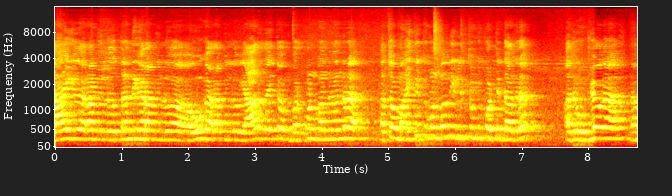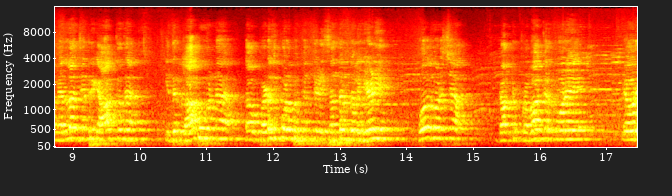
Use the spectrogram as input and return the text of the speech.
ತಾಯಿಗೆ ಆರಾಮಿಲ್ಲೋ, ತಂದಿಗೆ ಆರಾಮಿಲ್ಲೋ ಅವ್ಗೆ ಆರಾಮಿಲ್ಲೋ ಯಾರದೈತೋ ಅವ್ರು ಬರ್ಕೊಂಡು ಬಂದ್ರು ಅಂದ್ರೆ ಅಥವಾ ಮಾಹಿತಿ ತಗೊಂಡು ಬಂದು ಇಲ್ಲಿ ತುಂಬಿ ಕೊಟ್ಟಿದ್ದಾದ್ರೆ ಅದ್ರ ಉಪಯೋಗ ನಮ್ಮೆಲ್ಲ ಜನರಿಗೆ ಆಗ್ತದೆ. ಇದ್ರ ಲಾಭವನ್ನು ತಾವು ಪಡೆದುಕೊಳ್ಬೇಕಂತೇಳಿ ಸಂದರ್ಭದಲ್ಲಿ ಹೇಳಿ ಹೋದ ವರ್ಷ ಡಾಕ್ಟರ್ ಪ್ರಭಾಕರ್ ಕೋರೆ ಅವರ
